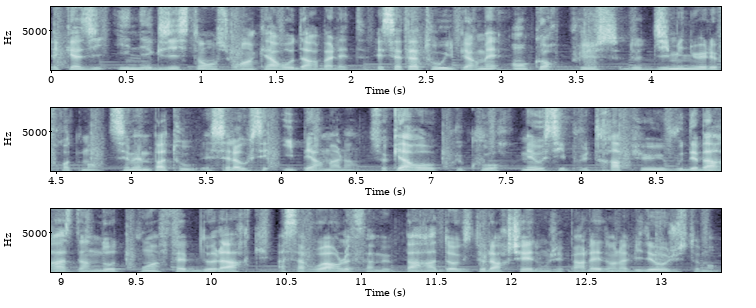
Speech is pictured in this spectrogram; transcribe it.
est quasi inexistant sur un carreau d'arbalète. Et cet atout, il permet encore plus de diminuer les frottements. C'est même pas tout, et c'est là où c'est hyper malin. Ce carreau, plus court, mais aussi plus trapu, vous débarrasse d'un autre point faible de l'arc, à savoir le fameux paradoxe de l'archer dont j'ai parlé dans la vidéo justement.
